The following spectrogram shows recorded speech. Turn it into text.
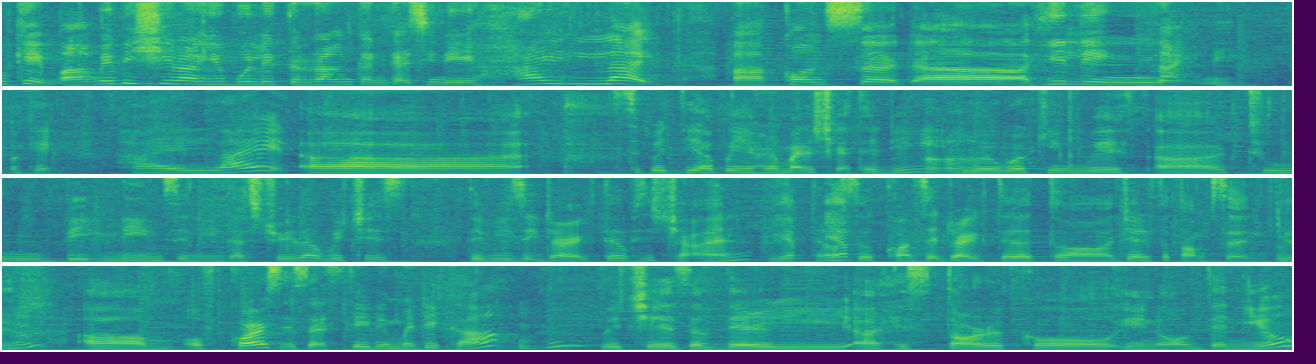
Okey, uh, maybe Shira you boleh terangkan kat sini highlight uh, konsert uh, Healing Night ni. Okay, highlight uh, seperti apa yang Herman cakap tadi, uh-uh. we're working with uh, two big names in the industry lah, which is the music director, which is Chaan, Yep, and yep. also concert director Jennifer Thompson. Um, of course, it's at Stadium Merdeka, which is a very uh, historical, you know, venue.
